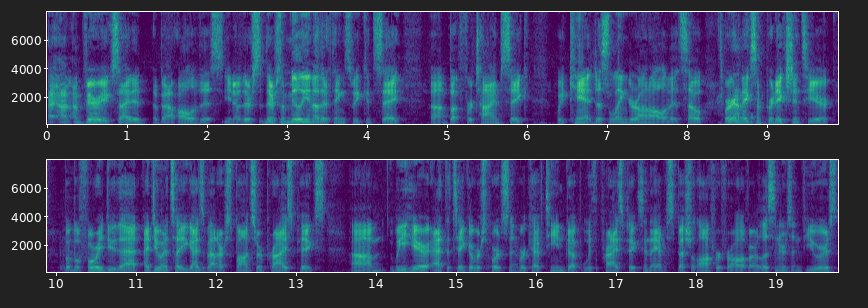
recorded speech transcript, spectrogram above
I, am very excited about all of this. You know, there's there's a million other things we could say, um, but for time's sake, we can't just linger on all of it. So we're gonna make some predictions here. But before we do that, I do want to tell you guys about our sponsor, PrizePicks. Um, we here at the Takeover Sports Network have teamed up with PrizePicks, and they have a special offer for all of our listeners and viewers.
